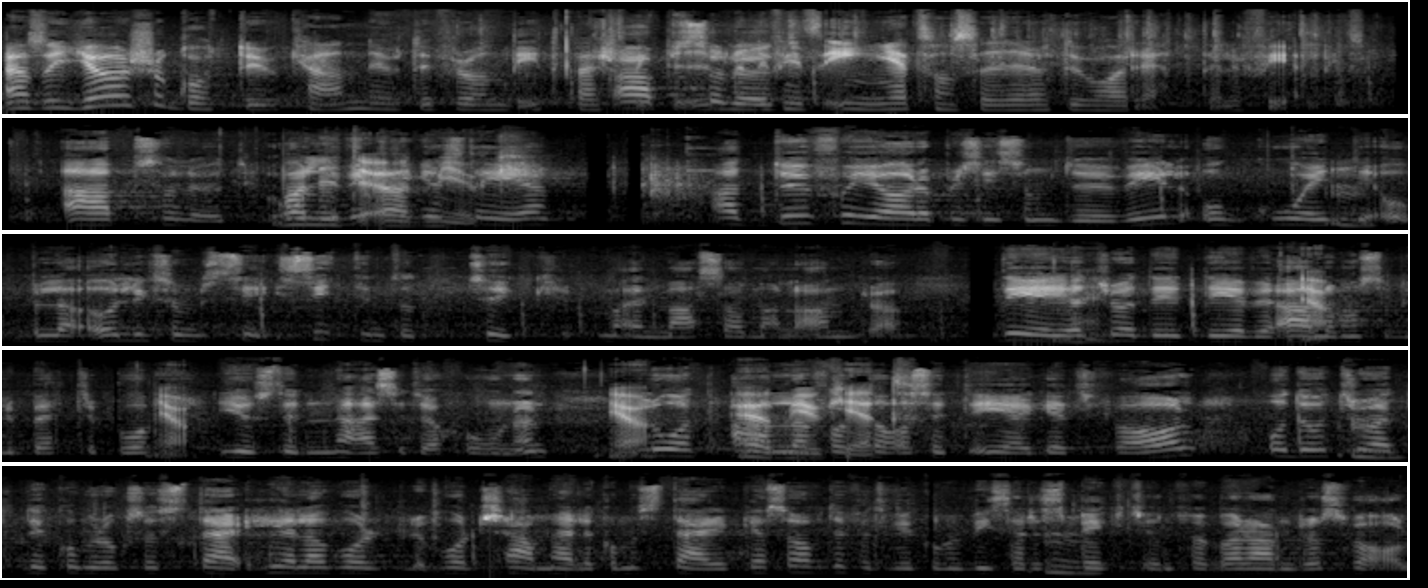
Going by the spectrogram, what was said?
alltså gör så gott du kan utifrån ditt perspektiv. Men det Absolut. finns inget som säger att du har rätt eller fel. Liksom. Absolut. Var Och lite ödmjuk. är att du får göra precis som du vill och gå Mm. inte och, och liksom si- sitt inte och tyck en massa om alla andra. Det jag tror att det är det vi alla Ja. måste bli bättre på Ja. just i den här situationen. Ja, Låt alla få ta sitt eget val och då tror jag Mm. att det kommer också stär- hela vårt, vårt samhälle kommer stärkas av det för att vi kommer visa respekt för varandras val.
